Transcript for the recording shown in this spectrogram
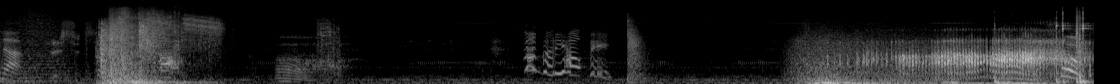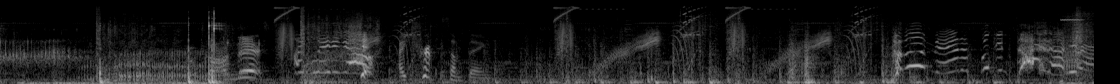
Mudden up. This should stop. Somebody help me! Move on this! I'm bleeding out! I tripped something. Come on, man! I'm fucking dying out here!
